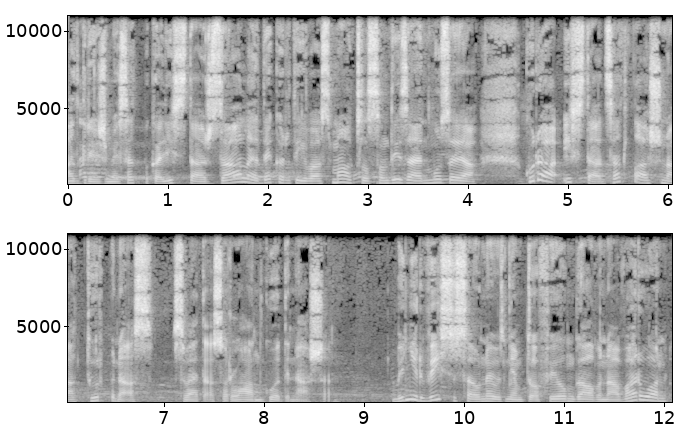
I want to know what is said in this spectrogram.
Atgriežamies atpakaļ izstāžu zālē, dekoratīvās mākslas un dizaina muzejā, kurā izstādes atklāšanā turpinās Svētās Orlāna godināšana. Viņa ir visu savu neuzņemto filmu galvenā varone,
